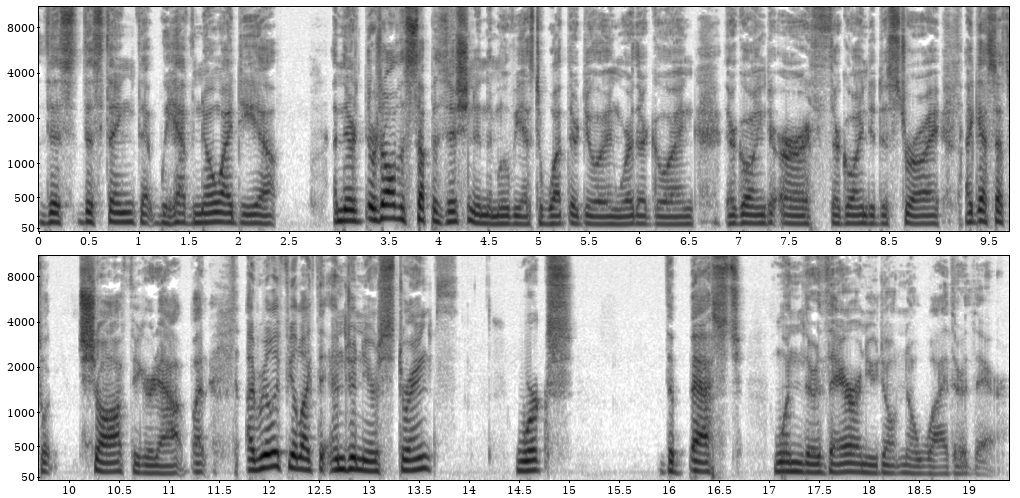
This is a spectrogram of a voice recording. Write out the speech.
this this thing that we have no idea. And there, there's all the supposition in the movie as to what they're doing, where they're going. They're going to Earth. They're going to destroy. I guess that's what Shaw figured out. But I really feel like the engineer's strength works the best when they're there and you don't know why they're there.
